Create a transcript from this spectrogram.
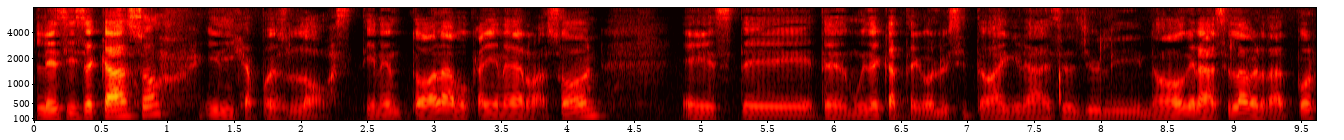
Les hice caso y dije, pues lobas, tienen toda la boca llena de razón. Este, te ves muy de categoría, Luisito. Ay, gracias, Julie. No, gracias, la verdad, por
